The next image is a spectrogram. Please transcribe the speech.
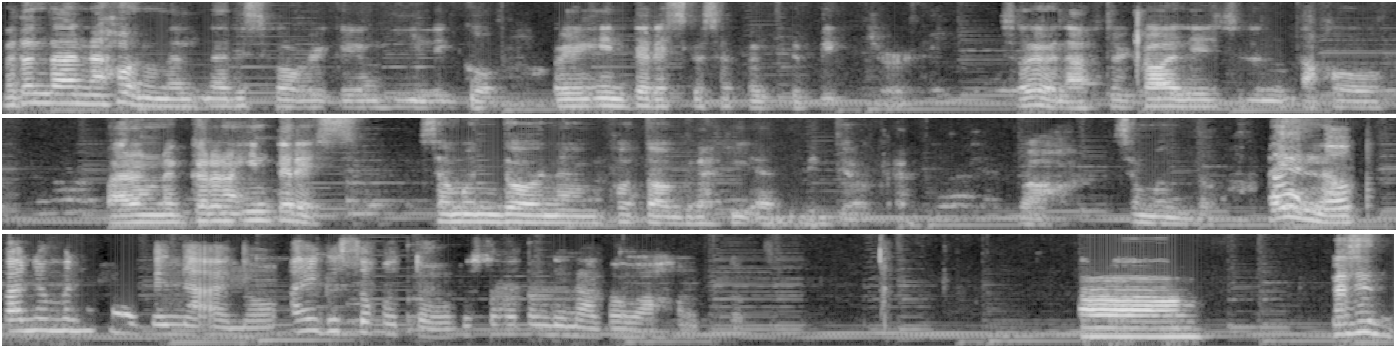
matanda na ako nung na- na-discover ko yung hilig ko or yung interest ko sa pagpipicture. So, ayun, after college, dun ako parang nagkaroon ng interest sa mundo ng photography at videography. Wow, sa mundo. Ayun lang. Ano, paano mo nasabi na ano, ay gusto ko to, gusto ko tong ginagawa ko to. Um, kasi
